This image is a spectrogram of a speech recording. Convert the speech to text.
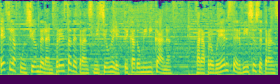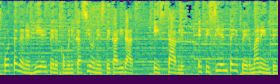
es la función de la empresa de transmisión eléctrica dominicana para proveer servicios de transporte de energía y telecomunicaciones de calidad, estable, eficiente y permanente,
